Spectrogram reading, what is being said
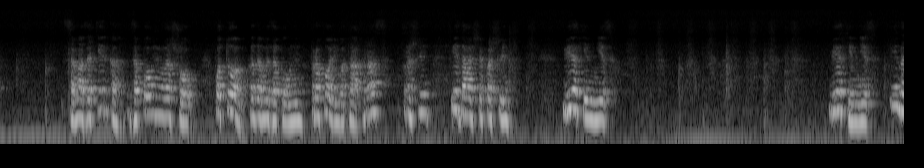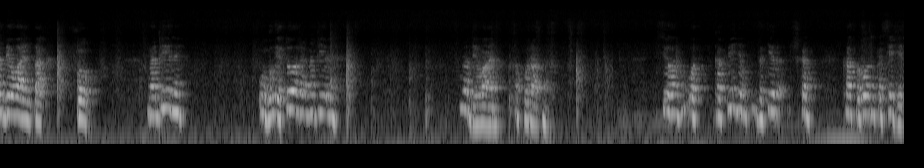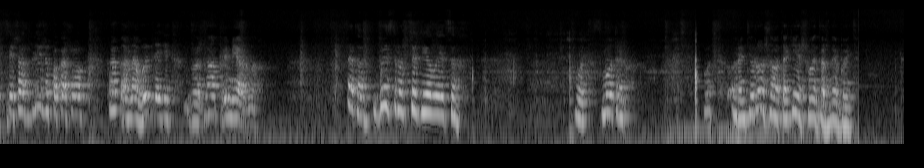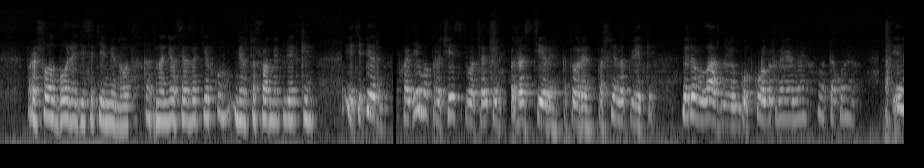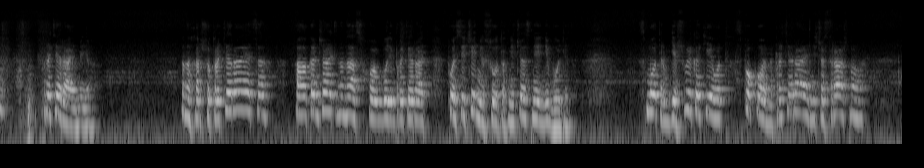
сама затирка заполнила шов. Потом, когда мы заполним, проходим вот так, раз, прошли, и дальше пошли. Вверх и вниз. Вверх и вниз. И набиваем так шов. Набили. Углы тоже набили. Набиваем аккуратно. Все, вот как видим, затирочка как ровненько сидит. Сейчас ближе покажу, как она выглядит, должна примерно. Это быстро все делается. Вот, смотрим. Вот, ориентировочно вот такие швы должны быть. Прошло более 10 минут, как нанес я затирку между швами плитки. И теперь необходимо прочистить вот эти растиры, которые пошли на плитки. Берем влажную губку обыкновенную, вот такую, и протираем ее. Она хорошо протирается, а окончательно насухо будем протирать по истечению суток, ничего с ней не будет. Смотрим, где швы какие, вот спокойно протираем, ничего страшного.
